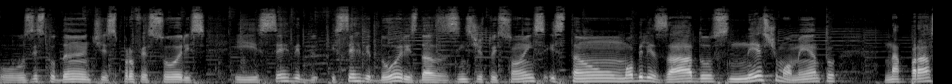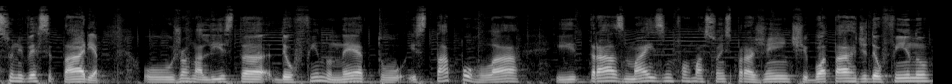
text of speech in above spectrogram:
Os estudantes, professores e servidores das instituições estão mobilizados neste momento na Praça Universitária. O jornalista Delfino Neto está por lá e traz mais informações para a gente. Boa tarde, Delfino.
